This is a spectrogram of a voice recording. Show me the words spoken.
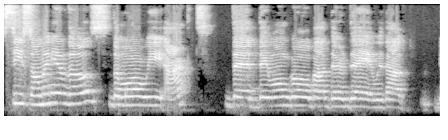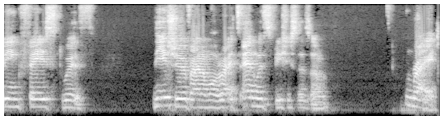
see so many of those the more we act that they won't go about their day without being faced with the issue of animal rights and with speciesism Right.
